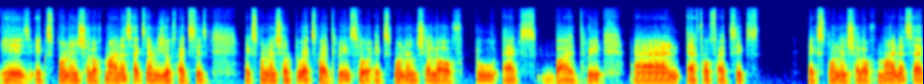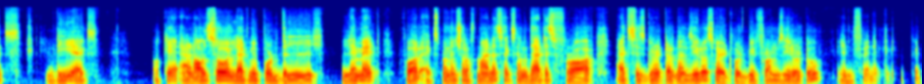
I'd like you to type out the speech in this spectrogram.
is exponential of minus x and g of x is exponential of 2x by 3 so exponential of 2x by 3 and f of x is exponential of minus x dx okay? And also let me put the limit for exponential of minus x and that is for x is greater than 0 so it would be from 0 to infinity okay?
